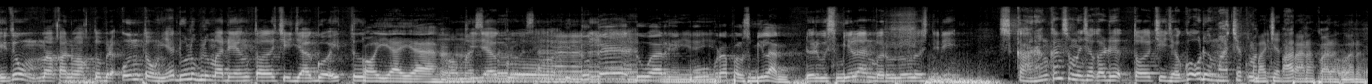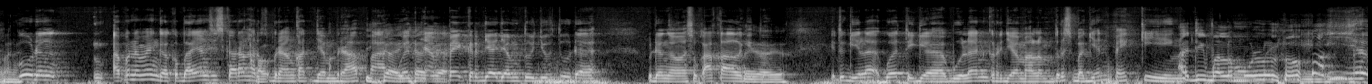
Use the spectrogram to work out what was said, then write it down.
Itu makan waktu ber Untungnya dulu belum ada yang tol Cijago itu. Oh iya ya. Oh, Cijago. lulusan. Itu teh 2000 berapa? lu? 9. 2009 baru lulus. Jadi sekarang kan semenjak ada tol Cijago udah macet makin Macet parah. parah, parah, parah, parah. Gue udah apa namanya nggak kebayang sih sekarang harus berangkat jam berapa. Iya, gue iya, nyampe kerja jam 7 tuh udah udah nggak masuk akal gitu. Iya, iya. Itu gila gue tiga bulan kerja malam terus bagian packing. Anjing malam mulu. loh. iya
